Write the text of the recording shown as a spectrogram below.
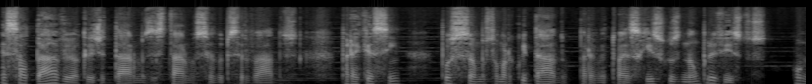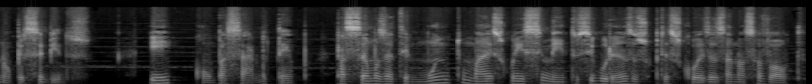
é saudável acreditarmos estarmos sendo observados, para que assim possamos tomar cuidado para eventuais riscos não previstos ou não percebidos. E, com o passar do tempo, passamos a ter muito mais conhecimento e segurança sobre as coisas à nossa volta,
